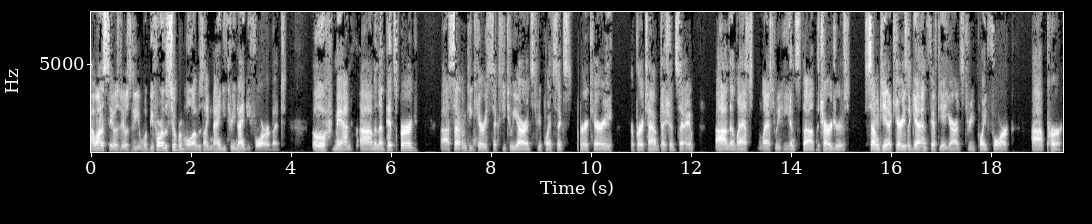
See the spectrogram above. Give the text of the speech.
I want to say it was, it was before the Super Bowl. It was like 93, 94, but oh man. Um, and then Pittsburgh, uh, 17 carries, 62 yards, 3.6 per carry or per attempt, I should say. Uh, then last, last week against uh, the Chargers, 17 carries again, 58 yards, 3.4, uh, per.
